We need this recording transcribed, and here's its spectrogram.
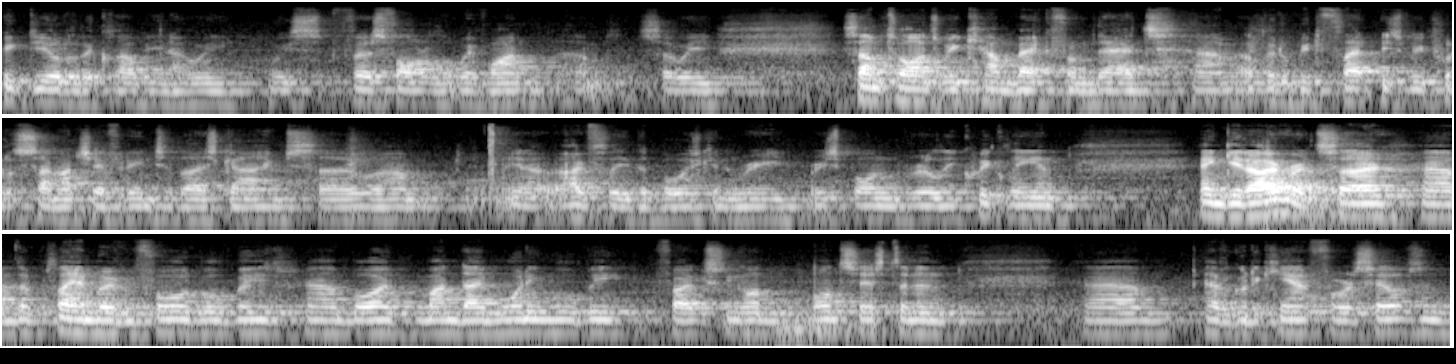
big deal to the club. You know, we, we first final that we've won, um, so we sometimes we come back from that um, a little bit flat because we put so much effort into those games. So um, you know, hopefully the boys can re respond really quickly and and get over it. So um, the plan moving forward will be um, by Monday morning we'll be focusing on Launceston and have a good account for ourselves and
